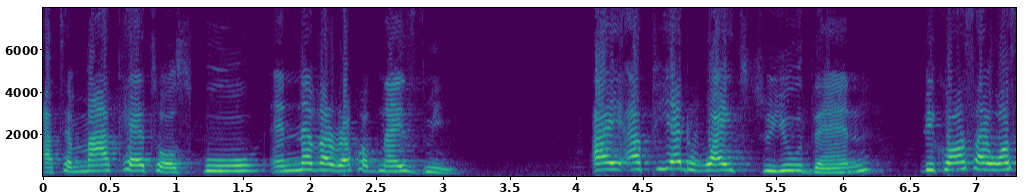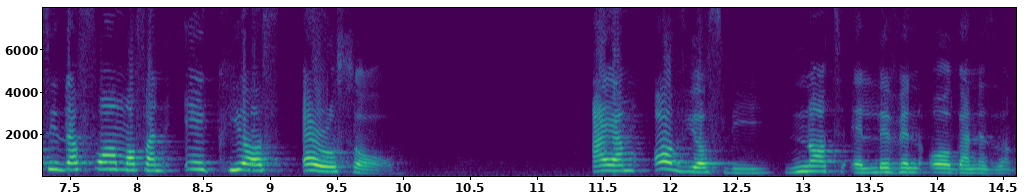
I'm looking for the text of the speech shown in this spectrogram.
at a market or school and never recognized me. I appeared white to you then because I was in the form of an aqueous aerosol. I am obviously not a living organism,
